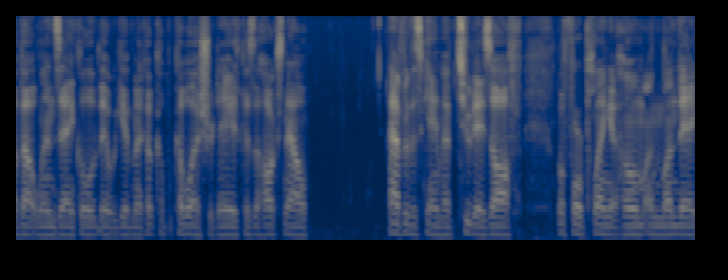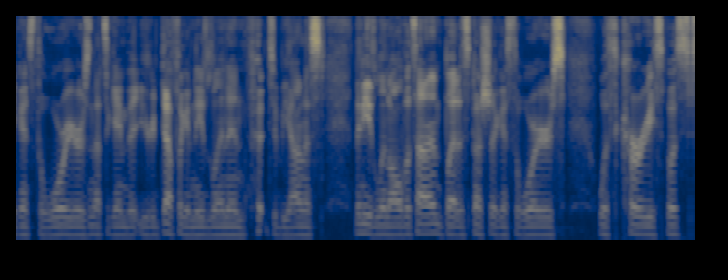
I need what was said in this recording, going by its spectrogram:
about Lin's ankle, they would give him a couple, couple extra days because the Hawks now after this game have two days off before playing at home on Monday against the Warriors, and that's a game that you're definitely gonna need Lin in. To be honest, they need Lin all the time, but especially against the Warriors with Curry supposed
